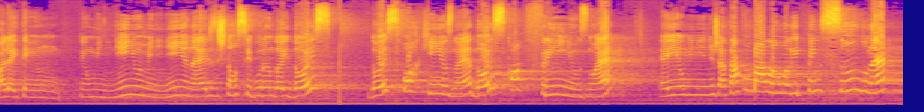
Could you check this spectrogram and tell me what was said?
Olha aí, tem um, tem um menininho, uma menininha, né? Eles estão segurando aí dois, dois porquinhos, né? Dois cofrinhos, não é? E aí o menino já tá com balão ali pensando, né?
